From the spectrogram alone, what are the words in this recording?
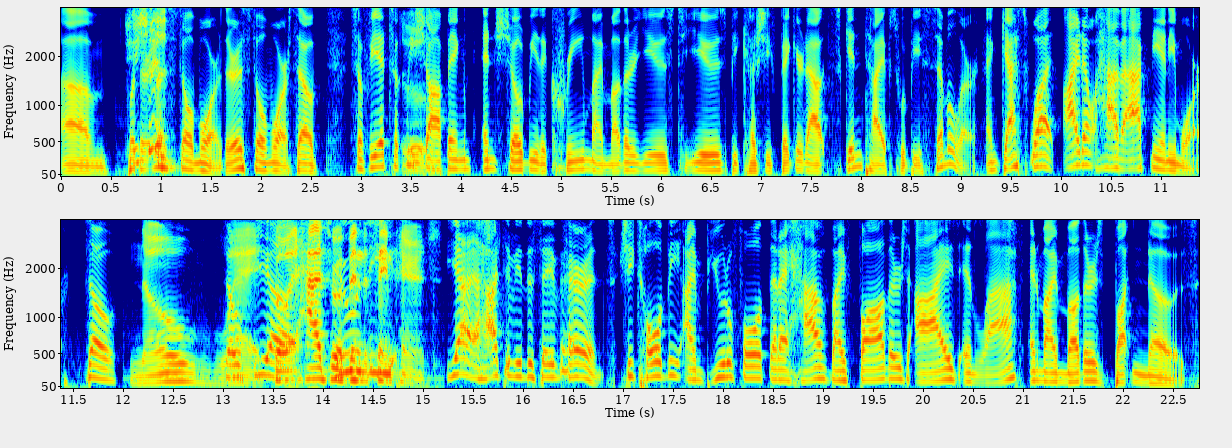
um but She there is should. still more there is still more so sophia took me shopping and showed me the cream my mother used to use because she figured out skin types would be similar and guess what i don't have acne anymore so No way. Sophia, so it had to have been the the- same parents. yeah, it had to be the same parents. She told me I'm beautiful, that I have my father's eyes and laugh, and my mother's button nose.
